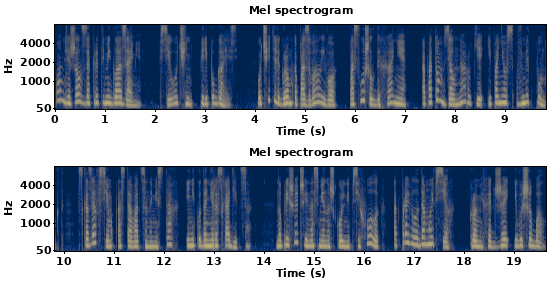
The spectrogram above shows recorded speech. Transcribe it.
Он лежал с закрытыми глазами. Все очень перепугались. Учитель громко позвал его, послушал дыхание, а потом взял на руки и понес в медпункт, сказав всем оставаться на местах и никуда не расходиться. Но пришедший на смену школьный психолог отправила домой всех, кроме Хэджи и вышибал.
